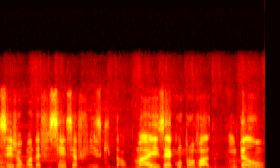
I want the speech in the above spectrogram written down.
Seja alguma deficiência física e tal. Mas é comprovado. Então,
